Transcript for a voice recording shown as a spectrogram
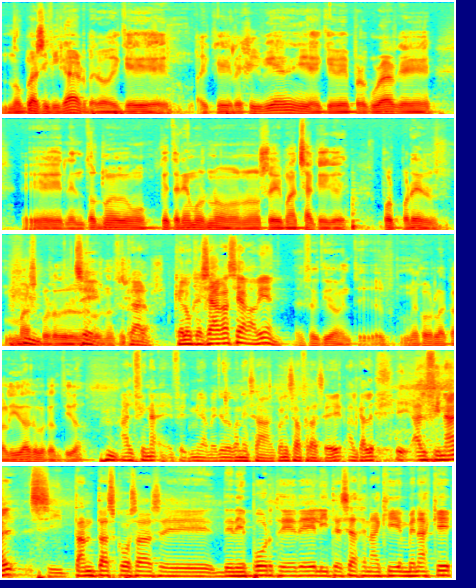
no clasificar, pero hay que, hay que elegir bien y hay que procurar que eh, el entorno que tenemos no, no se machaque por poner más hmm. corredores de los necesarios. Claro, que lo que se haga se haga bien. Efectivamente, es mejor la calidad que la cantidad. Al final, mira, me quedo con esa, con esa frase, ¿eh? alcalde. Eh, al final, si tantas cosas eh, de deporte, de élite se hacen aquí en Benasque,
